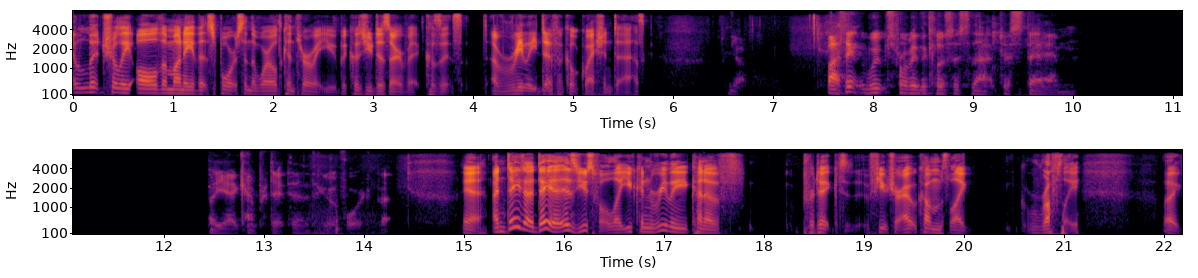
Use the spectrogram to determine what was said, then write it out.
literally all the money that sports in the world can throw at you because you deserve it. Because it's a really difficult question to ask. Yeah, but I think Whoop's probably the closest to that. Just, um but yeah, it can't predict anything going forward. But Yeah, and data data is useful. Like you can really kind of predict future outcomes like roughly. Like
